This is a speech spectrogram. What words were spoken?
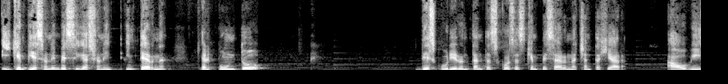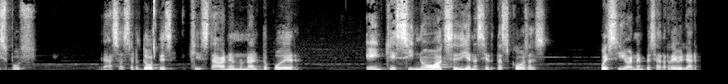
y que empieza una investigación in- interna que al punto descubrieron tantas cosas que empezaron a chantajear a obispos, a sacerdotes que estaban en un alto poder, en que si no accedían a ciertas cosas, pues iban a empezar a revelar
